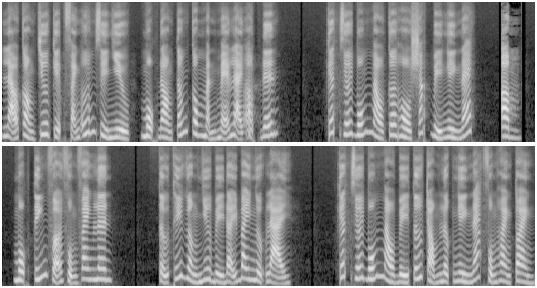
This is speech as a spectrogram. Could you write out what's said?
Lão còn chưa kịp phản ứng gì nhiều, một đòn tấn công mạnh mẽ lại ập đến. Kết giới bốn màu cơ hồ sắp bị nghiền nát. ầm, um, một tiếng vỡ vụn vang lên. Tử thí gần như bị đẩy bay ngược lại. Kết giới bốn màu bị tứ trọng lực nghiền nát vụn hoàn toàn.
